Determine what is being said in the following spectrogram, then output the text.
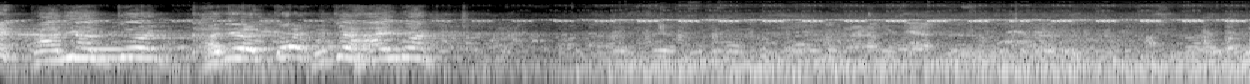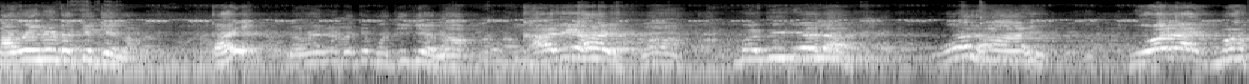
काय? खाली हलतोय खाली हलतोय म्हणजे हाय बघ नव्याण्णव टक्के गेला. काय? नव्याण्णव टक्के मध्ये गेला. खाली हाय? हा. मधी गेला. वर हाय. वर आहे मग?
